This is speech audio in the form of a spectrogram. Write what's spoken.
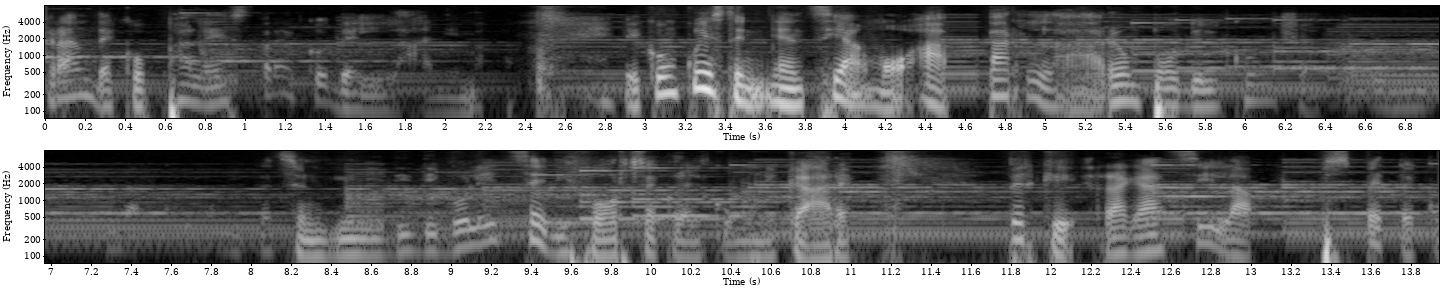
grande ecco, palestra ecco, dell'anima. E con questo iniziamo a parlare un po' del concetto di debolezza e di forza ecco, nel comunicare. Perché ragazzi l'aspetto ecco,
